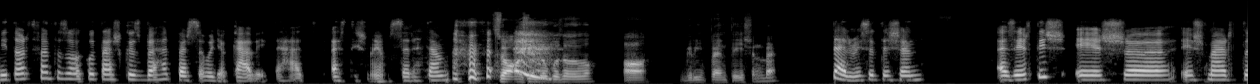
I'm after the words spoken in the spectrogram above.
mi tart fent az alkotás közben? Hát persze, hogy a kávé, tehát ezt is nagyon szeretem. Szóval azért dolgozol a Green Plantation-be? Természetesen ezért is, és, és mert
